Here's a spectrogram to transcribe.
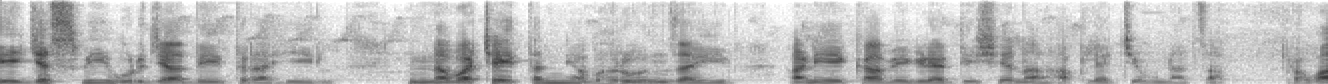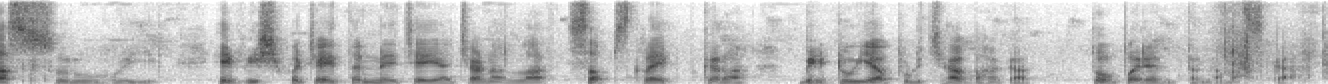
तेजस्वी ऊर्जा देत राहील. नवचैतन्य भरून जाईल आणि एका वेगळ्या दिशेनं आपल्या जीवनाचा प्रवास सुरू होईल. हे विश्वचैतन्याच्या या चॅनलला सबस्क्राईब करा. भेटू या पुढच्या भागात. तोपर्यंत नमस्कार.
